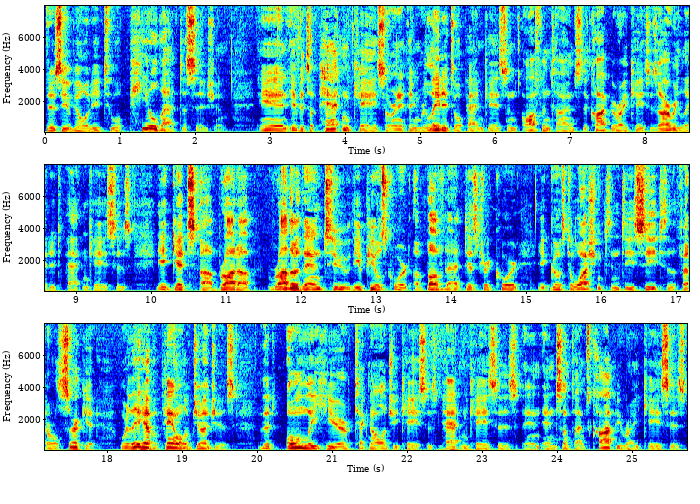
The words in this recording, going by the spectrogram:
there's the ability to appeal that decision. And if it's a patent case or anything related to a patent case, and oftentimes the copyright cases are related to patent cases, it gets uh, brought up rather than to the appeals court above that district court, it goes to Washington, D.C., to the federal circuit, where they have a panel of judges that only hear technology cases, patent cases, and, and sometimes copyright cases,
